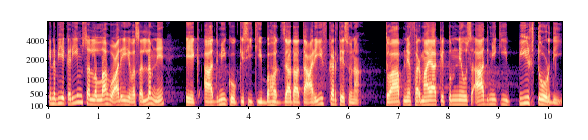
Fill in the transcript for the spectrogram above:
کہ نبی کریم صلی اللہ علیہ وسلم نے ایک آدمی کو کسی کی بہت زیادہ تعریف کرتے سنا۔ تو آپ نے فرمایا کہ تم نے اس آدمی کی پیٹھ توڑ دی۔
